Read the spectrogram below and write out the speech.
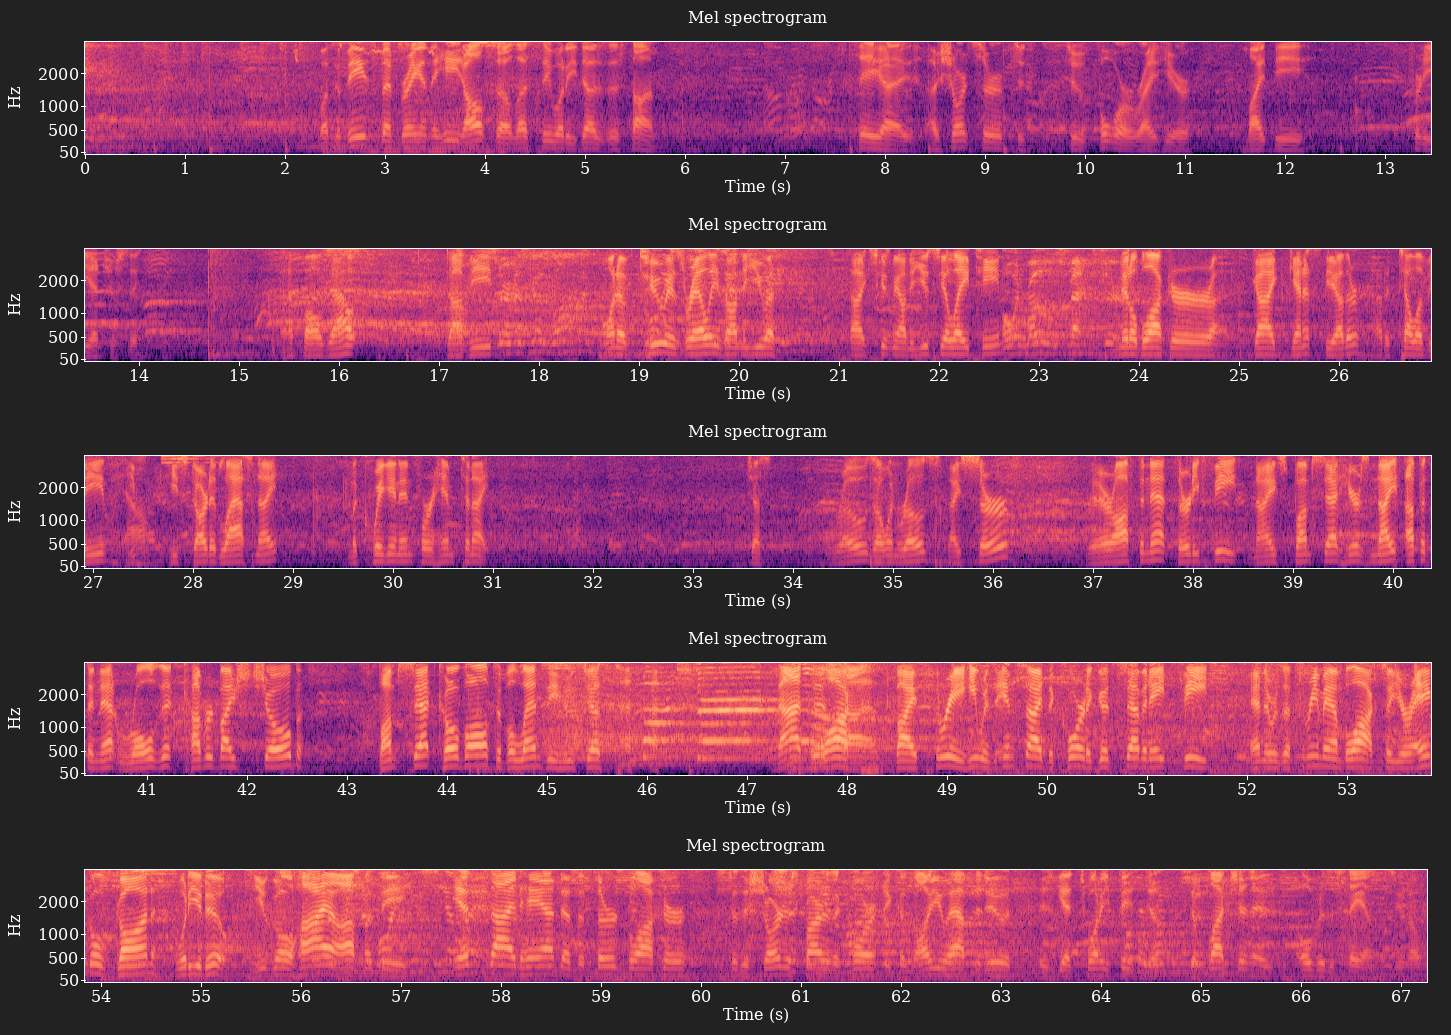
But David's been bringing the heat also. Let's see what he does this time. See, uh, a short serve to, to four right here might be pretty interesting. That ball's out. David, Service goes long. one of two Israelis on the U.S. Uh, excuse me, on the UCLA team. Owen Rose back to serve. Middle blocker uh, Guy Genis, the other, out of Tel Aviv. Yeah. He, he started last night. McQuiggan in for him tonight. Just Rose, Owen Rose, nice serve. They're off the net, 30 feet. Nice bump set. Here's Knight up at the net, rolls it, covered by Shob. Bump set, Koval to Valenzi, who's just! Not this blocked time. by three. He was inside the court a good seven, eight feet, and there was a three-man block. So your angle's gone. What do you do? You go high off of the inside hand of the third blocker to the shortest part of the court because all you have to do is get 20 feet de- deflection is over the stands, you know.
